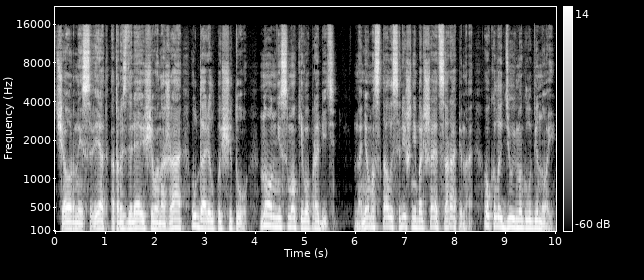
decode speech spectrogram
Черный свет от разделяющего ножа ударил по щиту, но он не смог его пробить. На нем осталась лишь небольшая царапина, около дюйма глубиной.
